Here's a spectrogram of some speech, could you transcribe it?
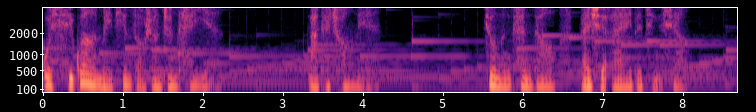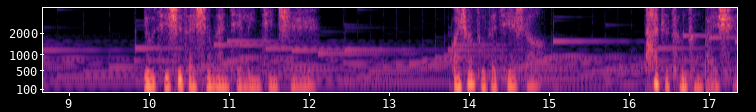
我习惯了每天早上睁开眼，拉开窗帘，就能看到白雪皑皑的景象。尤其是在圣诞节临近之日，晚上走在街上。踏着层层白雪，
